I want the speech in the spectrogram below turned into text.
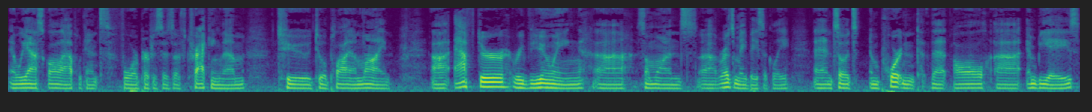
and we ask all applicants for purposes of tracking them to to apply online. Uh, after reviewing uh, someone's uh, resume, basically, and so it's important that all uh, MBAs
